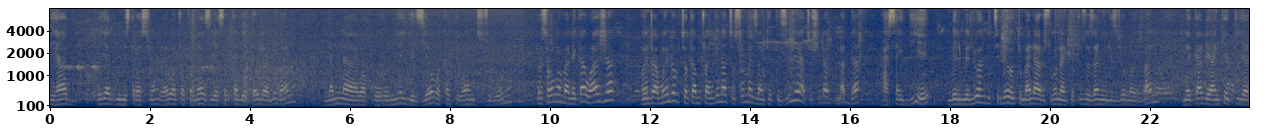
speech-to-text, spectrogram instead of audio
vihabi vya administration wao watu wafanya zi ya serikali ya taula walio vana namna wakurumia yezi yao wakati wa mtsutsuluno risirongomba mbaneka waja mwenda mwendo kutoka mtu angine atusoma za nketi zile atushinda labda asaidie mbelimbelio liti leo tumana arisuona anketi zo za nyingi zijo maurvano nekadi anketi ya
